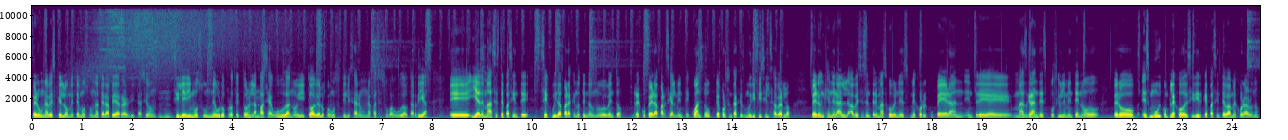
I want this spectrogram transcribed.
pero una vez que lo metemos a una terapia de rehabilitación, si le dimos un neuroprotector en la fase aguda, ¿no? Y todavía lo podemos utilizar en una fase subaguda o tardía. eh, y además este paciente se cuida para que no tenga un nuevo evento, recupera parcialmente. ¿Cuánto? ¿Qué porcentaje? Es muy difícil saberlo, pero en general a veces entre más jóvenes mejor recuperan, entre más grandes posiblemente no, pero es muy complejo decidir qué paciente va a mejorar o no.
